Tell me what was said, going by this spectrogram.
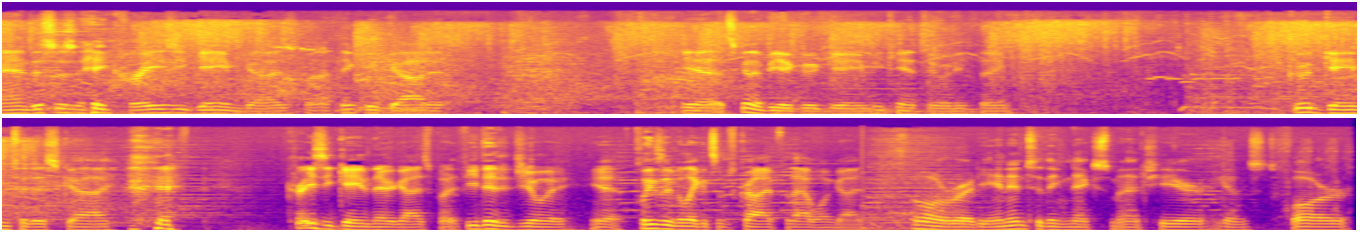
And this is a crazy game, guys, but I think we got it. Yeah, it's going to be a good game. He can't do anything. Good game to this guy. Crazy game there, guys, but if you did enjoy, yeah, please leave a like and subscribe for that one, guys. Alrighty, and into the next match here against Far...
